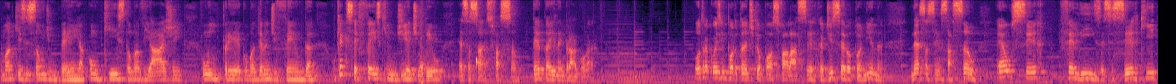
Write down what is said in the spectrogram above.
uma aquisição de um bem, a conquista, uma viagem, um emprego, uma grande venda. O que é que você fez que um dia te deu essa satisfação? Tenta aí lembrar agora. Outra coisa importante que eu posso falar acerca de serotonina, nessa sensação, é o ser feliz, esse ser que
